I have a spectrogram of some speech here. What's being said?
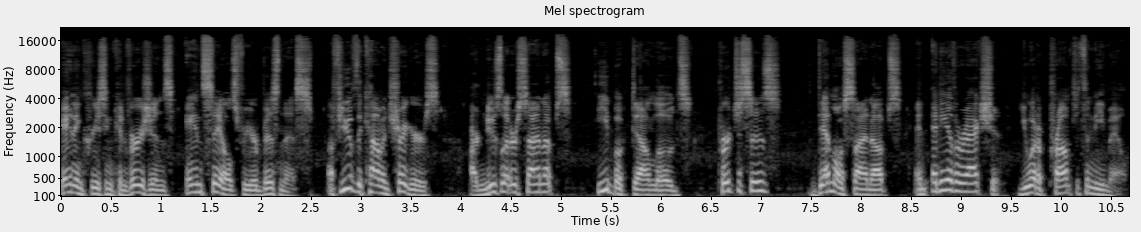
and increasing conversions and sales for your business. A few of the common triggers are newsletter signups, ebook downloads, purchases, demo signups, and any other action you want to prompt with an email.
